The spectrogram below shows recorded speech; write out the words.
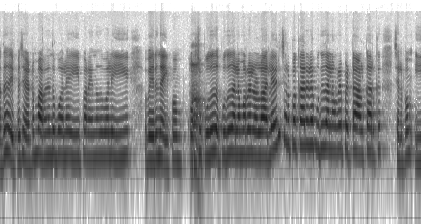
അത് ഇപ്പൊ ചേട്ടൻ പറഞ്ഞതുപോലെ ഈ പറയുന്നത് പോലെ ഈ വരുന്ന ഇപ്പം കുറച്ച് പുതു പുതുതലമുറയിലുള്ള അല്ലെ ഒരു ചെറുപ്പക്കാരിലെ പുതിയ തലമുറയിൽപ്പെട്ട ആൾക്കാർക്ക് ചിലപ്പം ഇ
